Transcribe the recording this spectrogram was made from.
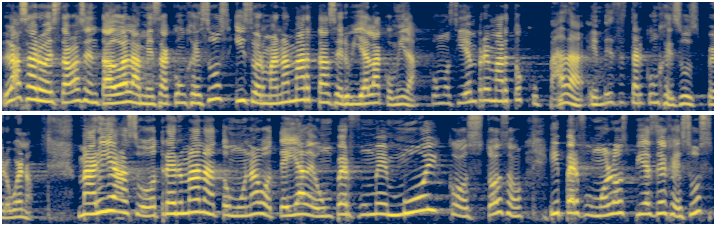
Lázaro estaba sentado a la mesa con Jesús y su hermana Marta servía la comida. Como siempre, Marta ocupada en vez de estar con Jesús. Pero bueno, María, su otra hermana, tomó una botella de un perfume muy costoso y perfumó los pies de Jesús.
